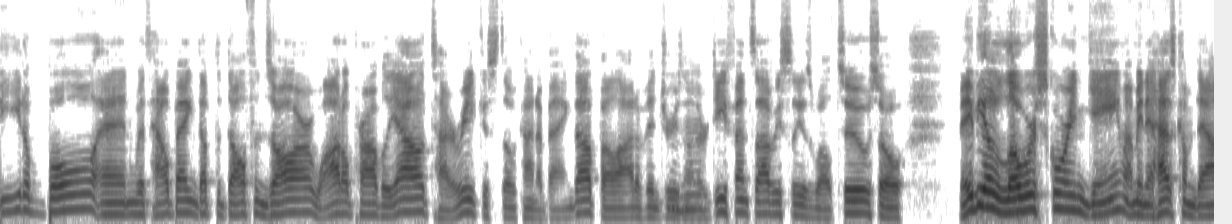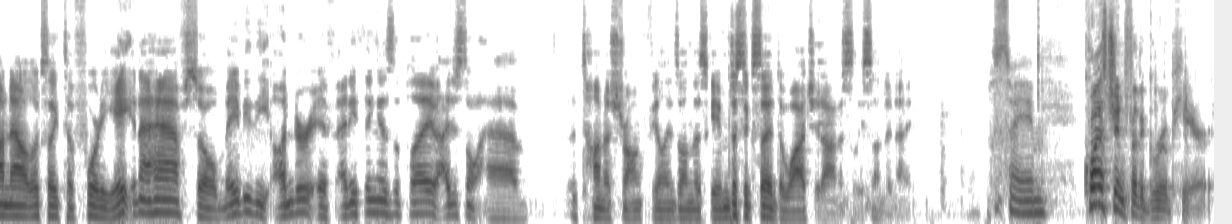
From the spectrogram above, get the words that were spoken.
beatable, and with how banged up the Dolphins are, Waddle probably out. Tyreek is still kind of banged up. A lot of injuries mm-hmm. on their defense, obviously, as well too. So maybe a lower scoring game. I mean, it has come down now. It looks like to 48 and a half. So maybe the under, if anything, is the play. I just don't have a ton of strong feelings on this game. I'm just excited to watch it, honestly, Sunday night. Same. Question for the group here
